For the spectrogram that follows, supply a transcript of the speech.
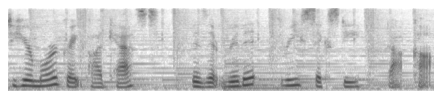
To hear more great podcasts, visit rivet360.com.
